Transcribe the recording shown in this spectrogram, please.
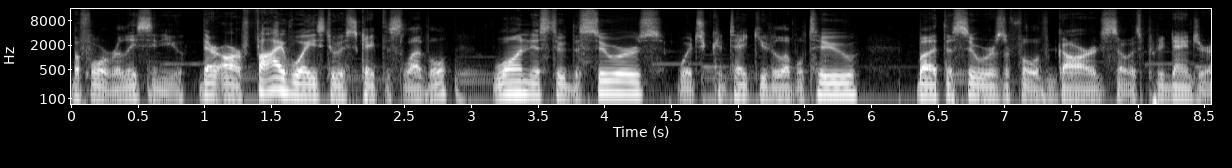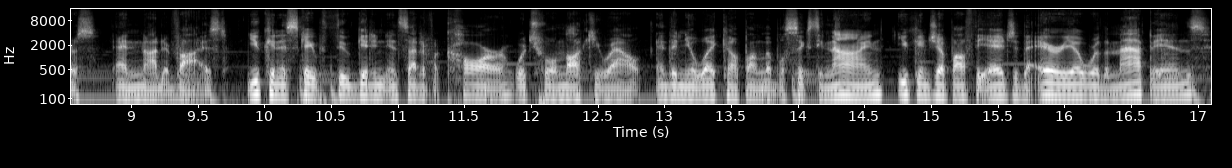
before releasing you. There are five ways to escape this level. One is through the sewers, which could take you to level 2 but the sewers are full of guards, so it's pretty dangerous and not advised. You can escape through getting inside of a car, which will knock you out, and then you'll wake up on level 69. You can jump off the edge of the area where the map ends,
